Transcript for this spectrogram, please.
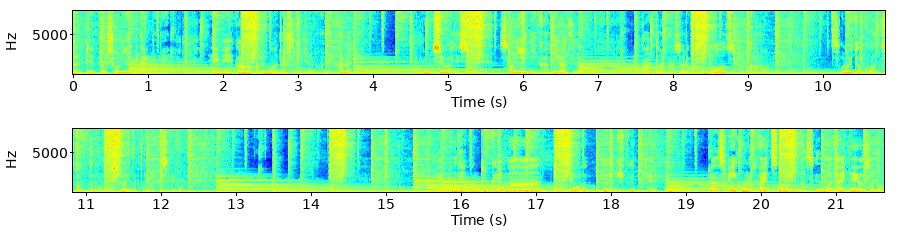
えるとやっぱりソニーみたいなねメーカーが車を出すっていうのはねかなり面白いですよね。ソニーに限らずなんだろうなそれこそ坊主とかそういうとこが作っても面白いなと思うんですけど。やっぱねほんと車で音楽聴くっていうとまあスピーカーの配置にもよりますけどまあ大体はその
